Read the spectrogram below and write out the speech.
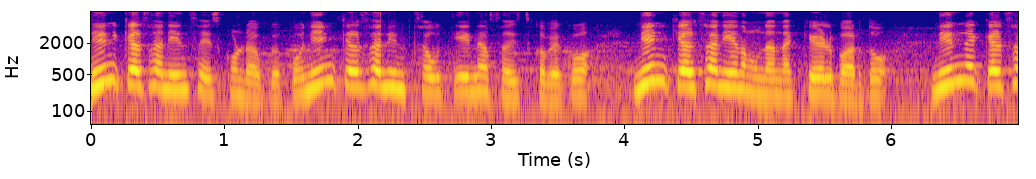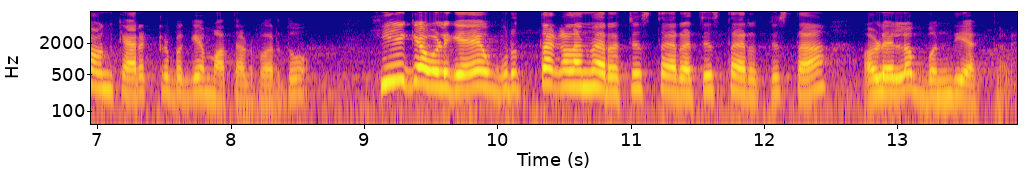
ನಿನ್ನ ಕೆಲಸ ನೀನು ಸಹಿಸ್ಕೊಂಡು ಹೋಗಬೇಕು. ನಿನ್ನ ಕೆಲಸ ನಿನ್ನ ಸೌತಿಯನ್ನು ಸಹಿಸ್ಕೋಬೇಕು. ನಿನ್ನ ಕೆಲಸ ನೀನು ಅವನನ್ನು ಕೇಳಬಾರ್ದು. ನಿನ್ನ ಕೆಲಸ ಅವನ ಕ್ಯಾರೆಕ್ಟರ್ ಬಗ್ಗೆ ಮಾತಾಡಬಾರ್ದು. ಹೀಗೆ ಅವಳಿಗೆ ವೃತ್ತಗಳನ್ನು ರಚಿಸ್ತಾ ರಚಿಸ್ತಾ ರಚಿಸ್ತಾ ಅವಳೆಲ್ಲ ಬಂದಿ ಆಗ್ತಾಳೆ.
